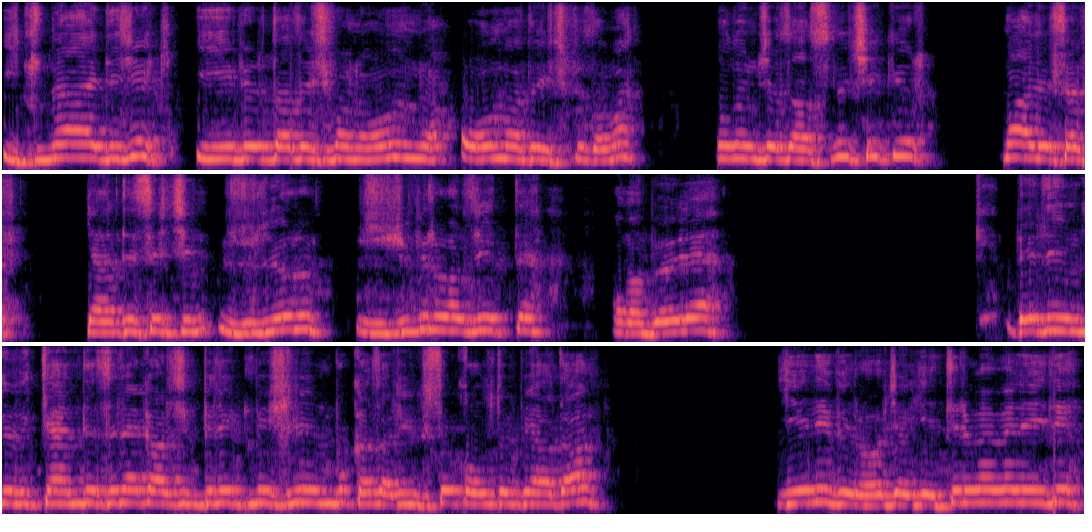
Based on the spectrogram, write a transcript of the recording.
ikna edecek iyi bir danışman olma- olmadı hiçbir zaman. Bunun cezasını çekiyor. Maalesef kendisi için üzülüyorum. Üzücü bir vaziyette. Ama böyle dediğim gibi kendisine karşı birikmişliğin bu kadar yüksek olduğu bir adam yeni bir hoca getirmemeliydi.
